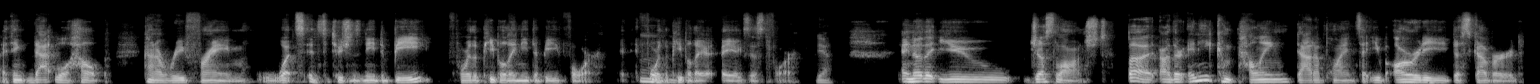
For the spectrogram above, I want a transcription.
I think that will help kind of reframe what institutions need to be for the people they need to be for, for mm-hmm. the people they, they exist for. Yeah. I know that you just launched, but are there any compelling data points that you've already discovered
